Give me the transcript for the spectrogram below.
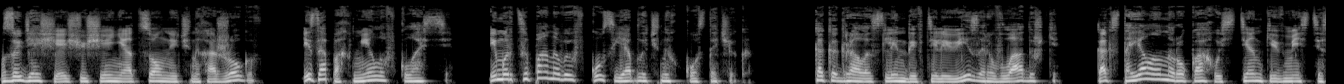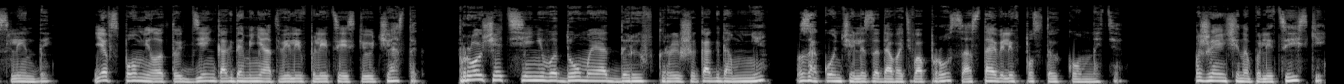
Зудящее ощущение от солнечных ожогов и запах мела в классе, и марципановый вкус яблочных косточек. Как играла с Линдой в телевизор и в ладушке, как стояла на руках у стенки вместе с Линдой. Я вспомнила тот день, когда меня отвели в полицейский участок, прочь от синего дома и от дыры в крыше, когда мне Закончили задавать вопросы, оставили в пустой комнате. Женщина-полицейский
